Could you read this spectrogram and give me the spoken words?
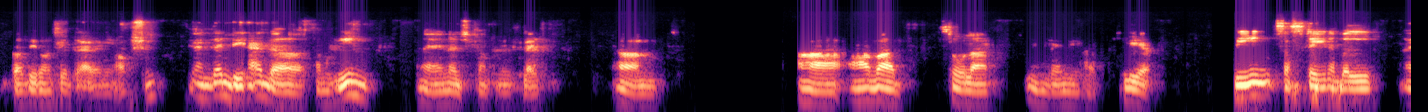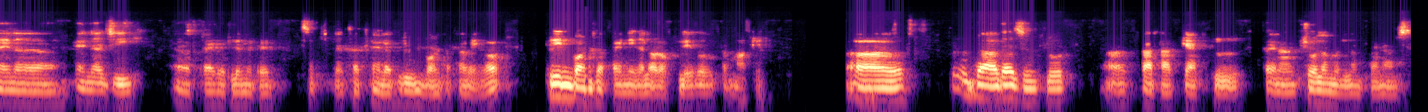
because they don't seem to have any option. And then they had uh, some green energy companies like um, uh, Aavas Solar, and then you have Clear. Green, sustainable and uh, energy uh, private limited, such, such kind of green bonds are coming out. Green bonds are finding a lot of flavor in the market. Uh, the others include uh, Tata Capital Finance, Cholamandalam Finance,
